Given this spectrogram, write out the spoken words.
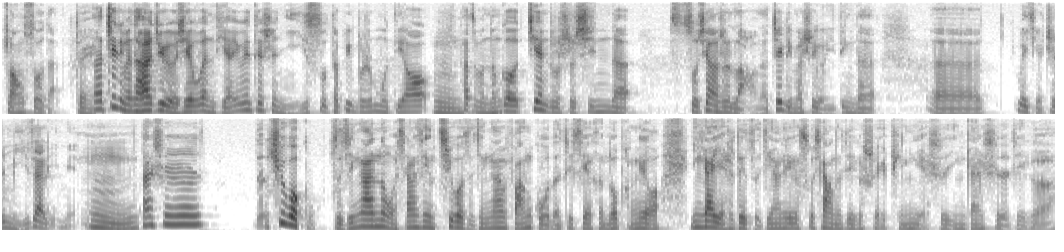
装塑的。对，那这里面当然就有些问题啊，因为这是泥塑，它并不是木雕，嗯，它怎么能够建筑是新的，塑像是老的？这里面是有一定的呃未解之谜在里面。嗯，但是。去过古紫金庵的，我相信去过紫金庵仿古的这些很多朋友，应该也是对紫金庵这个塑像的这个水平也是应该是这个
